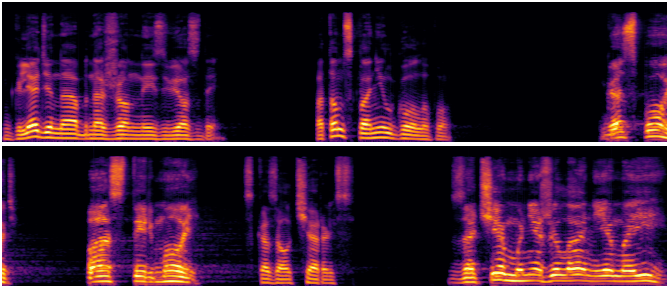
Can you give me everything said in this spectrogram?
глядя на обнаженные звезды. Потом склонил голову. «Господь, пастырь мой!» — сказал Чарльз. «Зачем мне желания мои?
